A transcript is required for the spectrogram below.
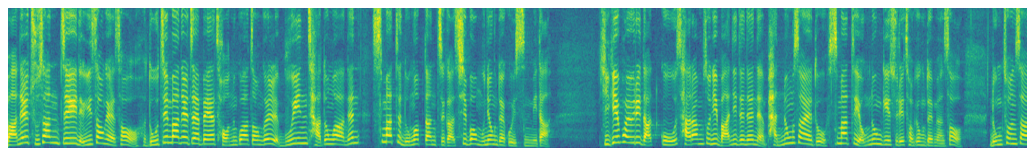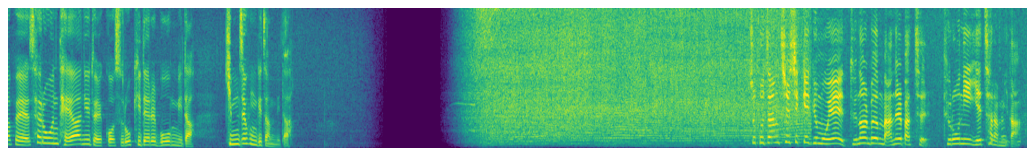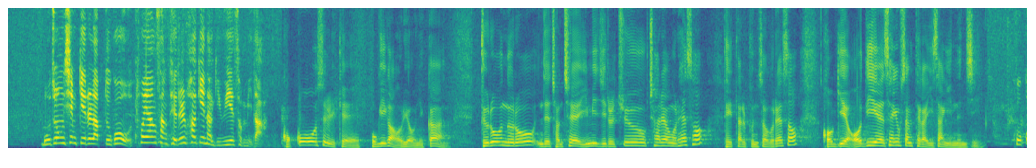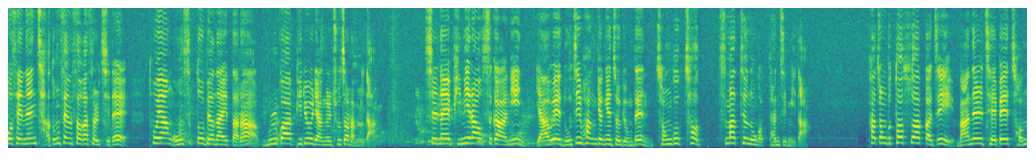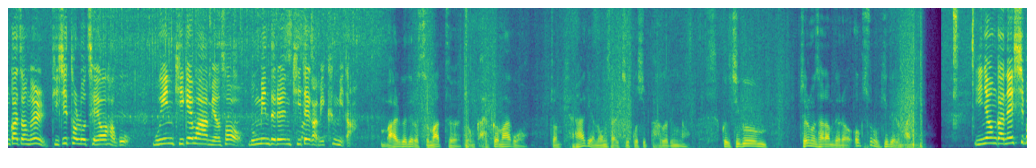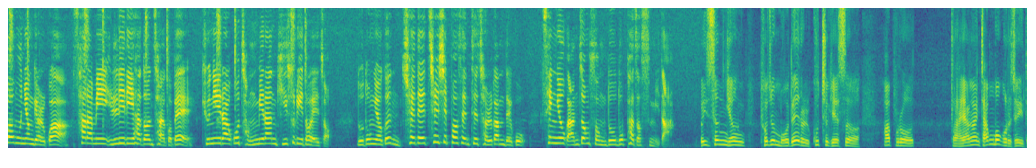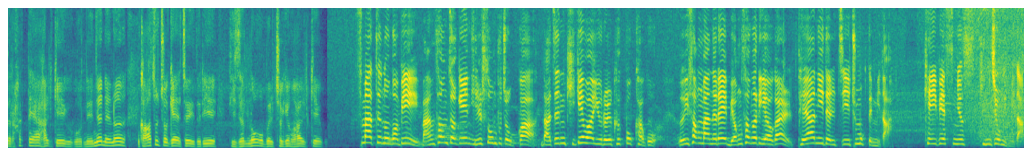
마늘 주산지인 의성에서 노지 마늘 재배 전 과정을 무인 자동화하는 스마트 농업단지가 시범 운영되고 있습니다. 기계 화율이 낮고 사람 손이 많이 드는 밭농사에도 스마트 영농 기술이 적용되면서 농촌 사회의 새로운 대안이 될 것으로 기대를 모읍니다. 김지훈 기자입니다. 축구장 70개 규모의 드넓은 마늘밭을 드론이 예찰합니다. 모종 심기를 앞두고 토양 상태를 확인하기 위해서입니다. 곳곳을 이렇게 보기가 어려우니까 드론으로 이제 전체 이미지를 쭉 촬영을 해서 데이터를 분석을 해서 거기에 어디에 생육 상태가 이상이 있는지 곳곳에는 자동 센서가 설치돼 토양 온습도 변화에 따라 물과 비료량을 조절합니다. 실내 비닐하우스가 아닌 야외 노지 환경에 적용된 전국 첫 스마트 농업 단지입니다. 파종부터 수확까지 마늘 재배 전 과정을 디지털로 제어하고 무인 기계화하면서 농민들은 기대감이 큽니다. 말 그대로 스마트, 좀 깔끔하고 좀 편하게 농사를 짓고 싶어 하거든요. 그 지금 젊은 사람들은 억수로 기대를 많이 해요. 2년간의 시범 운영 결과 사람이 일일이 하던 작업에 균일하고 정밀한 기술이 더해져 노동력은 최대 70% 절감되고 생육 안정성도 높아졌습니다. 의성형 표준 모델을 구축해서 앞으로 다양한 작목으로 저희들 확대할 계획이고 내년에는 가수 쪽에 저희들이 디젤 농업을 적용할 계획. 스마트 농업이 만성적인 일손 부족과 낮은 기계화율을 극복하고 의성 마늘의 명성을 이어갈 대안이 될지 주목됩니다. KBS 뉴스 김지용입니다.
